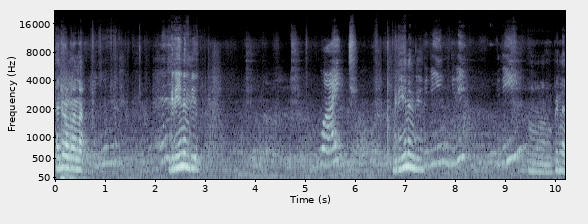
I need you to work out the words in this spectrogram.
അതിന്റെ കളർ എന്നാ? ഗ്രീൻ എന്തി ഗ്രീൻ എന്തി പിന്നെ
